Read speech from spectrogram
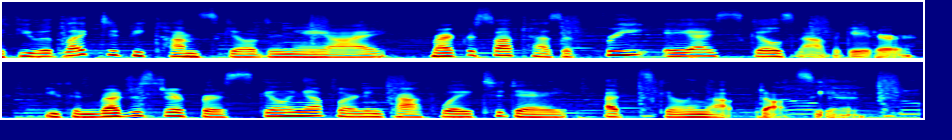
if you would like to become skilled in AI, Microsoft has a free AI Skills Navigator. You can register for a Skilling Up learning pathway today at skillingup.ca.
